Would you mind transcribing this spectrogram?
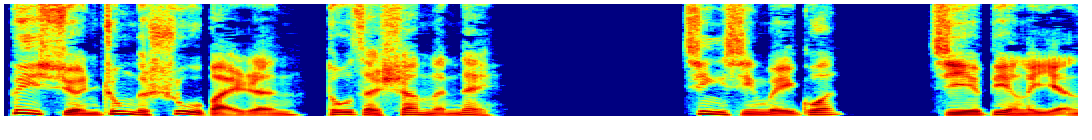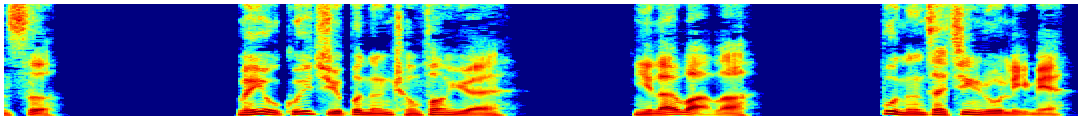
被选中的数百人都在山门内进行围观，皆变了颜色。没有规矩不能成方圆，你来晚了。不能再进入里面。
